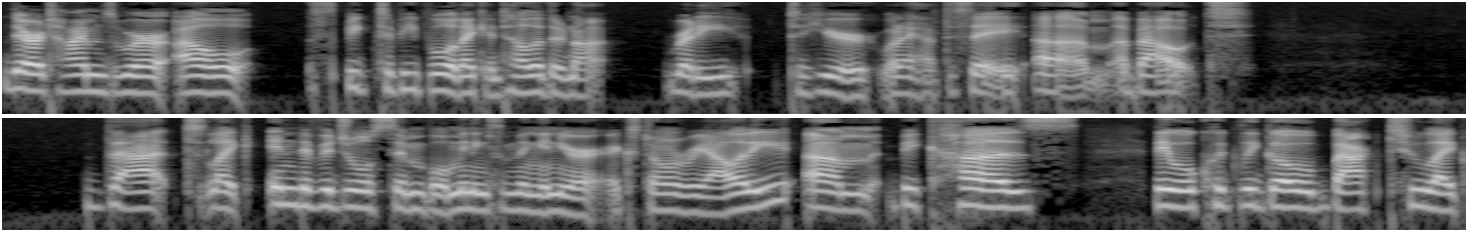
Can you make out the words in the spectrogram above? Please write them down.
there are times where i'll speak to people and i can tell that they're not ready to hear what i have to say um about that like individual symbol meaning something in your external reality um because they will quickly go back to like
